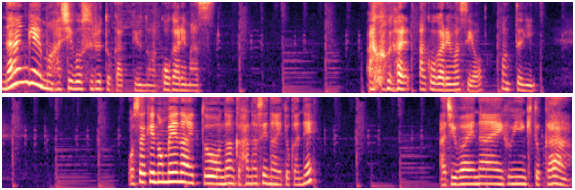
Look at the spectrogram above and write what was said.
何軒もはしごするとかっていうのは憧れます。憧れ憧れますよ本当に。お酒飲めないとなんか話せないとかね。味わえない雰囲気とか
